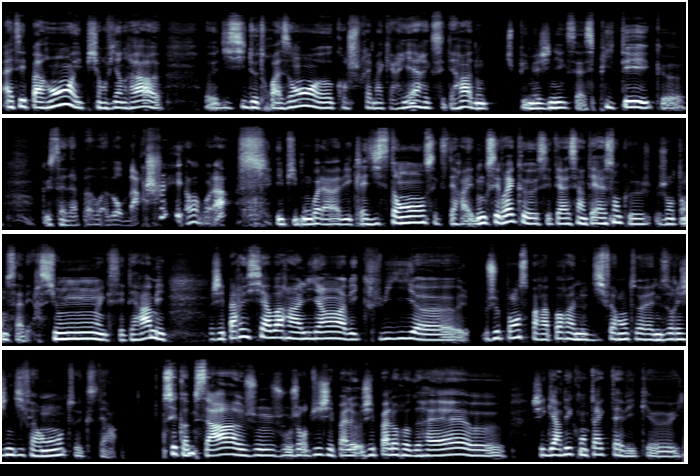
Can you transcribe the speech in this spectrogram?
à tes parents et puis on viendra d'ici 2-3 ans euh, quand je ferai ma carrière, etc. Donc, tu peux imaginer que ça a splitté, que, que ça n'a pas vraiment marché. hein, voilà. Et puis, bon, voilà, avec la distance, etc. Et donc, c'est vrai que c'était assez intéressant que j'entende sa version, etc. Mais j'ai pas réussi à avoir un lien avec lui, euh, je pense, par rapport à nos différentes, à nos origines différentes, etc. C'est comme ça. Je, je- Aujourd'hui, j'ai pas le, pas le regret. euh, j'ai gardé contact avec. euh, il,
